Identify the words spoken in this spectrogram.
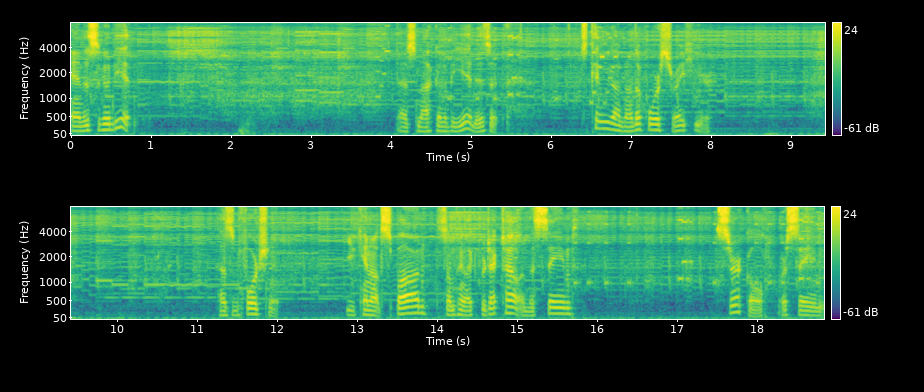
And this is gonna be it. That's not gonna be it, is it? Okay, we got another horse right here. That's unfortunate. You cannot spawn something like a projectile in the same circle or same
